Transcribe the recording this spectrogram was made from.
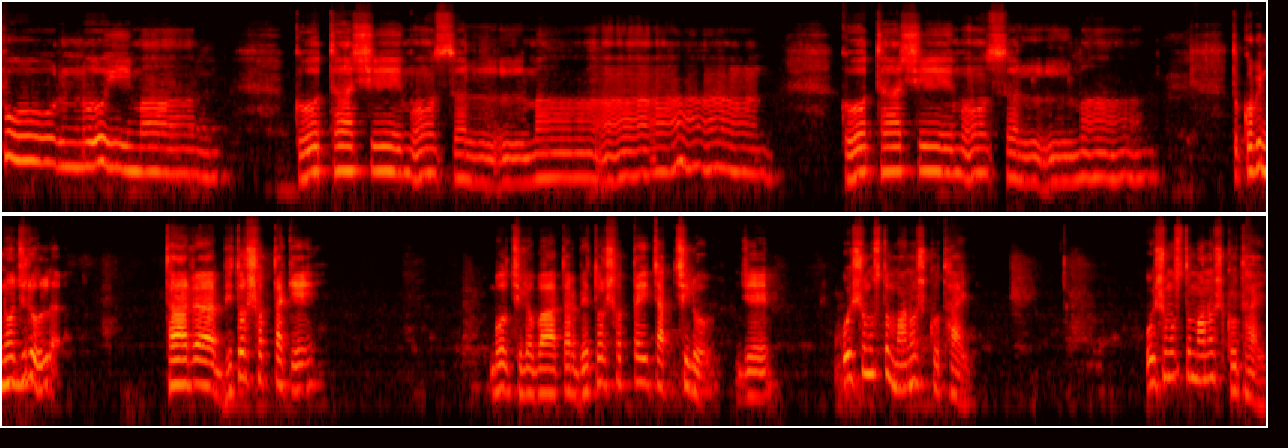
পূর্ণ ইমান কোথা সে মুসলমান? কোথা সে মুসলমান? তো কবি নজরুল তার ভিতর সত্তাকে বলছিল বা তার ভেতর সত্তাই চাচ্ছিল যে, ওই সমস্ত মানুষ কোথায়? ওই সমস্ত মানুষ কোথায়?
